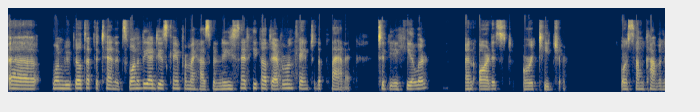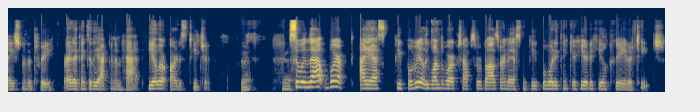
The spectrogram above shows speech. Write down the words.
uh, when we built up the tenets, one of the ideas came from my husband, and he said he felt everyone came to the planet to be a healer, an artist, or a teacher, or some combination of the three. Right? I think of the acronym HAT: healer, artist, teacher. Okay. Yeah. So in that work, I ask people really one of the workshops revolves around asking people, what do you think you're here to heal, create, or teach?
